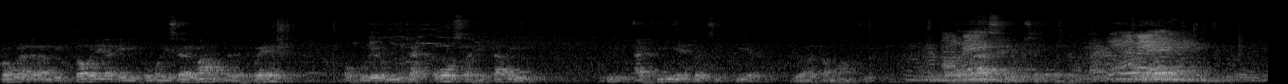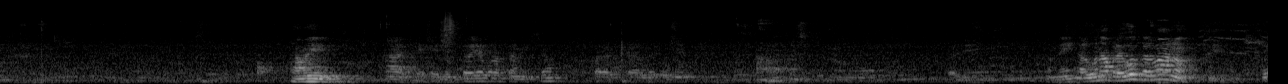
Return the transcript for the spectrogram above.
fue una gran victoria y como dice el hermano, que después ocurrieron muchas cosas y tal, y, y aquí esto existía, y ahora estamos aquí. Gracias, amén. Ah, que por la transmisión para. Amén. ¿Alguna pregunta, hermano? Sí,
